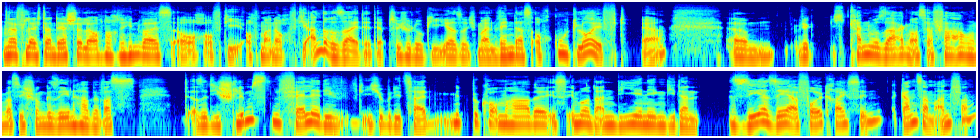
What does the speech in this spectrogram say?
na, vielleicht an der Stelle auch noch ein Hinweis auch auf die, auch mal noch auf die andere Seite der Psychologie. Also ich meine, wenn das auch gut läuft, ja, ähm, wir, ich kann nur sagen aus Erfahrung, was ich schon gesehen habe, was also die schlimmsten Fälle, die, die ich über die Zeit mitbekommen habe, ist immer dann diejenigen, die dann sehr, sehr erfolgreich sind, ganz am Anfang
